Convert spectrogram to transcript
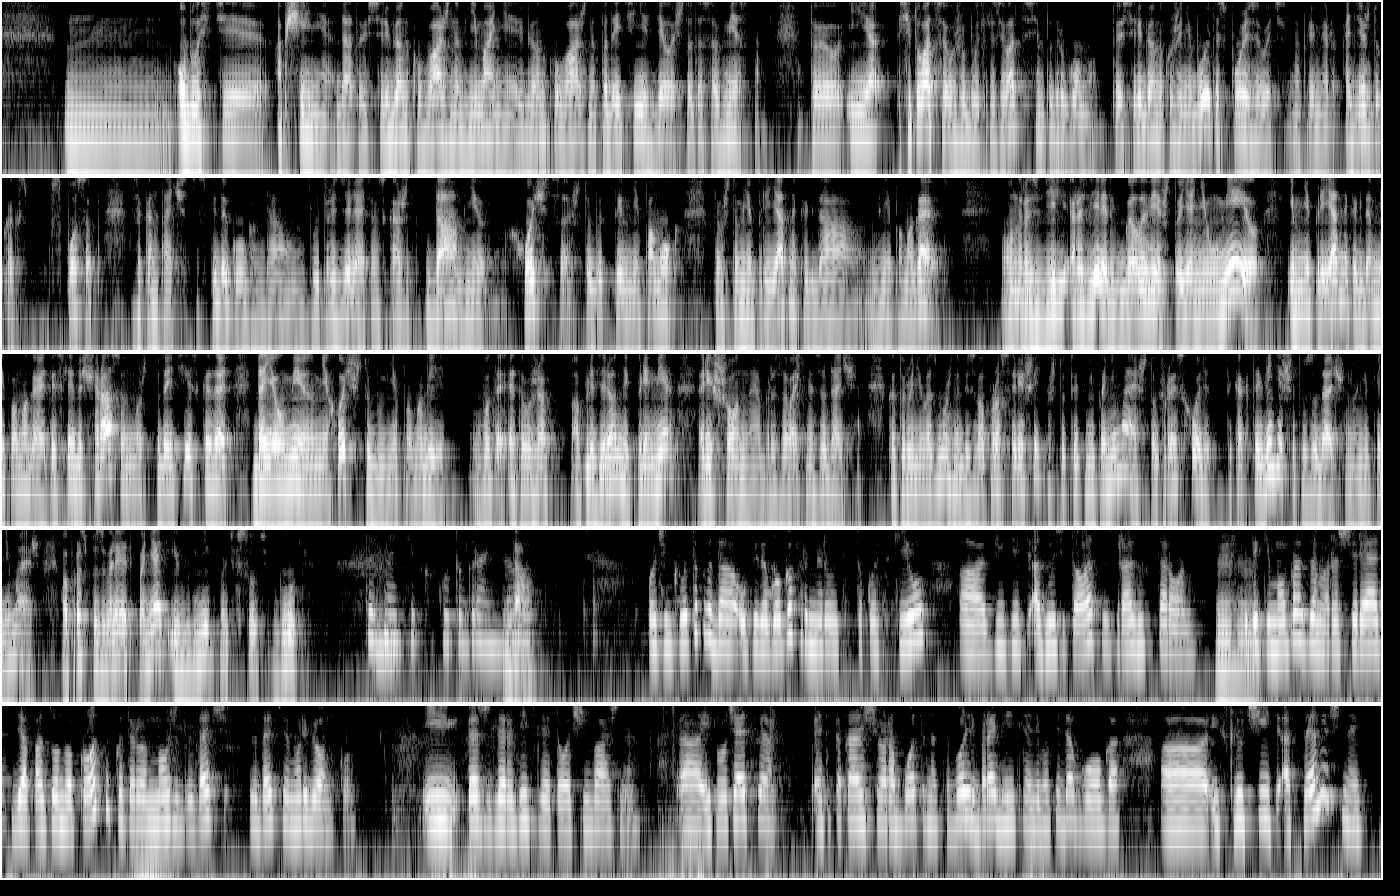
области общения, да, то есть ребенку важно внимание, ребенку важно подойти и сделать что-то совместно, то и ситуация уже будет развиваться совсем по-другому. То есть ребенок уже не будет использовать, например, одежду как способ законтачиться с педагогом, да, он будет разделять, он скажет, да, мне хочется, чтобы ты мне помог, потому что мне приятно, когда мне помогают. Он раздел, разделит в голове, что я не умею, и мне приятно, когда мне помогает. И в следующий раз он может подойти и сказать, да, я умею, но мне хочется, чтобы мне помогли. Вот это уже определенный пример решенной образовательной задачи, которую невозможно без вопроса решить, потому что ты не понимаешь, что происходит. Ты как-то видишь эту задачу, но не понимаешь. Вопрос позволяет понять и вникнуть в суть, вглубь. То есть найти какую-то грань, да? Да. Вот. Очень круто, когда у педагога формируется такой скилл, видеть одну ситуацию с разных сторон. Угу. И таким образом расширять диапазон вопросов, которые он может задать, задать своему ребенку. И даже для родителей это очень важно. А, и получается, это такая еще работа над собой либо родителя, либо педагога, а, исключить оценочность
